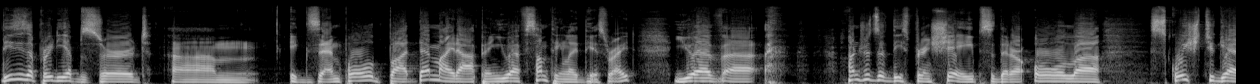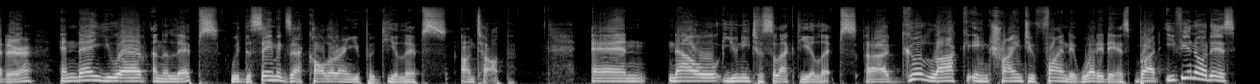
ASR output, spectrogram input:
this is a pretty absurd um, example, but that might happen. You have something like this, right? You have uh, hundreds of different shapes that are all uh, squished together, and then you have an ellipse with the same exact color, and you put the ellipse on top. And now you need to select the ellipse. Uh, good luck in trying to find it what it is. But if you notice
